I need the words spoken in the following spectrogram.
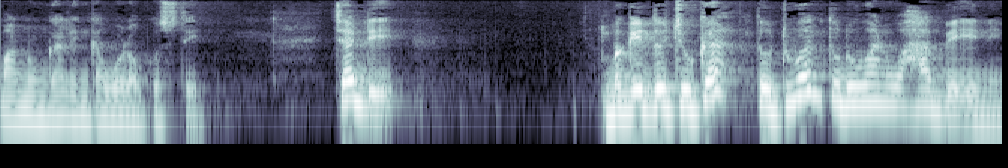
Manunggaling Kawulo Gusti. Jadi, begitu juga tuduhan-tuduhan Wahabi ini.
